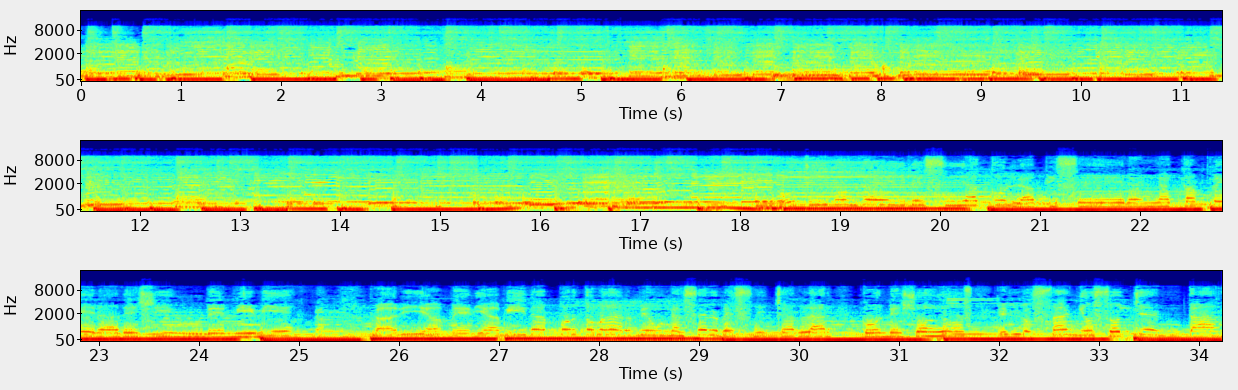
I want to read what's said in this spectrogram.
Lapicera en la campera de jean de mi vieja. Daría media vida por tomarme una cerveza y charlar con ellos dos en los años 80.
